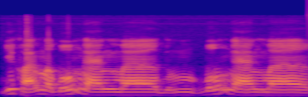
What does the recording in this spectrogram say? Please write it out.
Với khoảng mà bốn ngàn mà, bốn ngàn mà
